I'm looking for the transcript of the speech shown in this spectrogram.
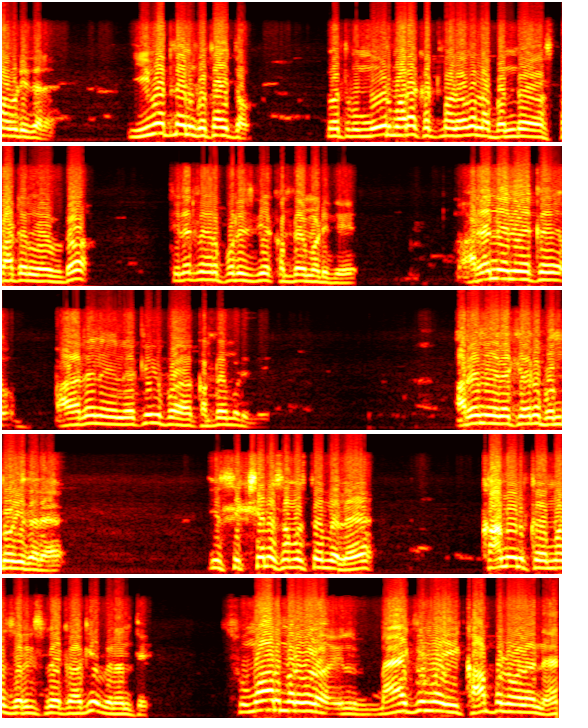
ಮಾಡಿಬಿಟ್ಟಿದ್ದಾರೆ. ಇವತ್ತು ನನಗೆ ಗೊತ್ತಾಯ್ತು. ಇವತ್ತು ಮೂರು ಮರ ಕಟ್ ಮಾಡುವಾಗ ನಾವು ಬಂದು ಸ್ಪಾಟಲ್ಲಿ ಹೋಗ್ಬಿಟ್ಟು ತಿಲಕ್ ನಗರ ಪೊಲೀಸ್ಗೆ ಕಂಪ್ಲೇಂಟ್ ಮಾಡಿದ್ವಿ. ಅರಣ್ಯ ಇಲಾಖೆ, ಅರಣ್ಯ ಇಲಾಖೆಗೆ ಕಂಪ್ಲೇಂಟ್ ಮಾಡಿದ್ವಿ. ಅರಣ್ಯ ಇಲಾಖೆಯವರು ಬಂದು ಹೋಗಿದ್ದಾರೆ. ಈ ಶಿಕ್ಷಣ ಸಂಸ್ಥೆ ಮೇಲೆ ಕಾನೂನು ಕ್ರಮ ಜರುಗಿಸಬೇಕಾಗಿ ವಿನಂತಿ. ಸುಮಾರು ಮರಗಳು, ಇಲ್ಲಿ ಮ್ಯಾಕ್ಸಿಮಮ್ ಈ ಕಾಂಪೌಂಡ್ ಒಳನೆ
